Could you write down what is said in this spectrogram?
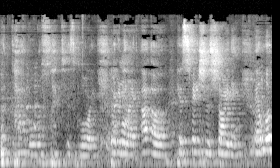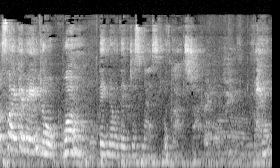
but God will reflect his glory. They're going to be like, uh oh, his face is shining. It looks like an angel. Whoa. They know they've just messed with God's child. Right?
